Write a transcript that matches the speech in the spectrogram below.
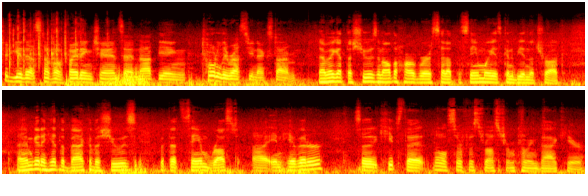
Should give that stuff a fighting chance at not being totally rusty next time. Now we got the shoes and all the hardware set up the same way it's going to be in the truck. I am going to hit the back of the shoes with that same rust uh, inhibitor so that it keeps the little surface rust from coming back here.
